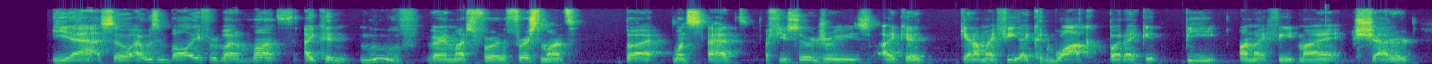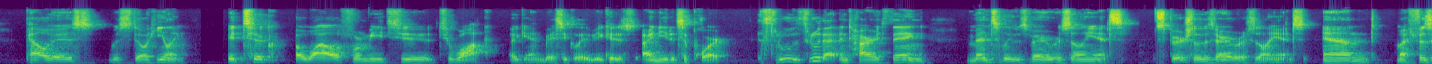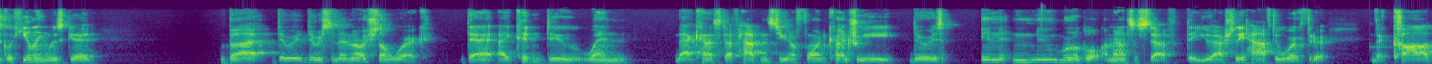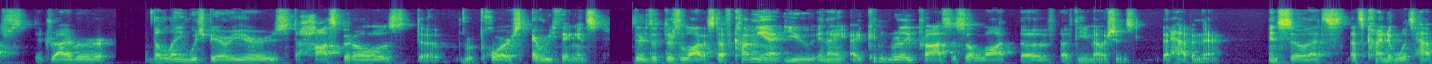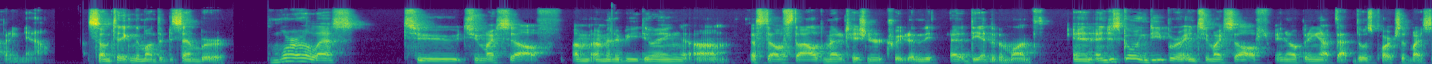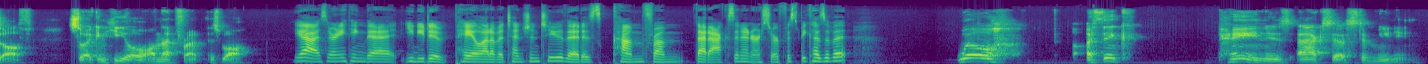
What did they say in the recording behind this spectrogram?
Yeah, so I was in Bali for about a month. I couldn't move very much for the first month, but once I had a few surgeries, I could get on my feet. I couldn't walk, but I could be on my feet. My shattered pelvis was still healing. It took a while for me to to walk again, basically, because I needed support. Through through that entire thing, mentally was very resilient. Spiritually was very resilient, and my physical healing was good. But there were there was some emotional work that I couldn't do when that kind of stuff happens to you in a foreign country. There is innumerable amounts of stuff that you actually have to work through. The cops, the driver, the language barriers, the hospitals, the reports, everything. It's there's a, there's a lot of stuff coming at you, and I, I couldn't really process a lot of, of the emotions that happened there. And so that's that's kind of what's happening now. So I'm taking the month of December more or less to to myself. I'm, I'm going to be doing um, a self-styled meditation retreat at the, at the end of the month, and and just going deeper into myself and opening up that those parts of myself so I can heal on that front as well. Yeah. Is there anything that you need to pay a lot of attention to that has come from that accident or surfaced because of it? Well, I think pain is access to meaning.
